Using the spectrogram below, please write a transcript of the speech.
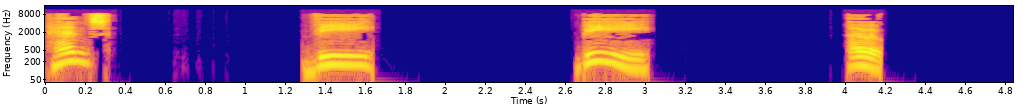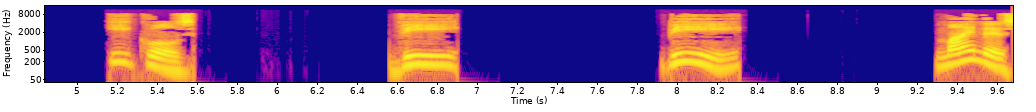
Hence V B O equals V b minus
